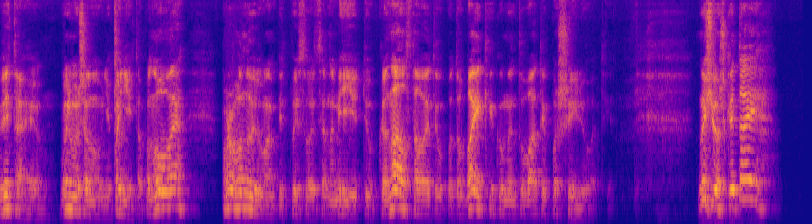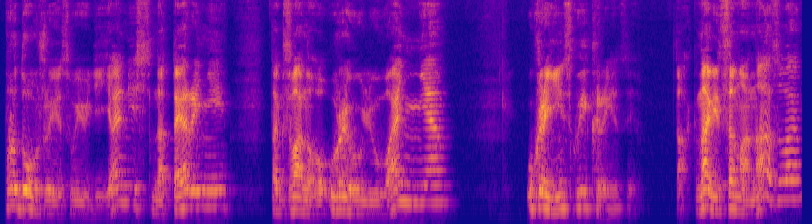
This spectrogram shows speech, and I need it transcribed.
Вітаю, вельми шановні пані та панове. Пропоную вам підписуватися на мій YouTube канал, ставити вподобайки, коментувати, поширювати. Ну що ж, Китай продовжує свою діяльність на терені так званого урегулювання української кризи. Так, навіть сама назва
